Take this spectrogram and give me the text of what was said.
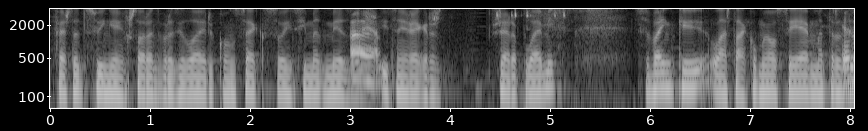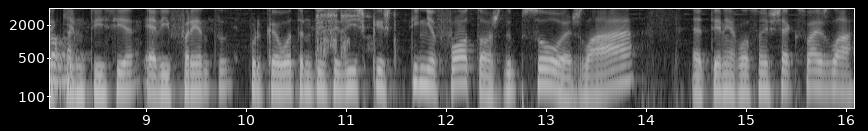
festa de swing em restaurante brasileiro com sexo em cima de mesas Ah, é. e sem regras gera polémica. Se bem que, lá está, como é o CM a trazer aqui a notícia, é diferente porque a outra notícia diz que tinha fotos de pessoas lá a terem relações sexuais lá.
